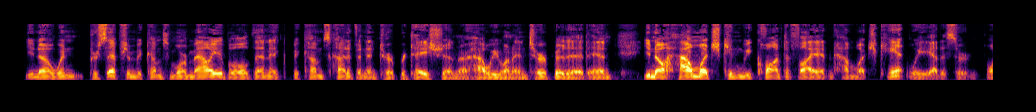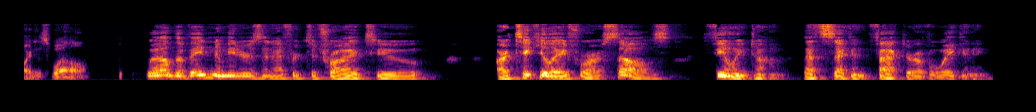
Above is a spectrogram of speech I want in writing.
you know, when perception becomes more malleable, then it becomes kind of an interpretation or how we want to interpret it. And, you know, how much can we quantify it and how much can't we at a certain point as well? Well, the Vedana meter is an effort to try to articulate for ourselves feeling tone. That's second factor of awakening.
